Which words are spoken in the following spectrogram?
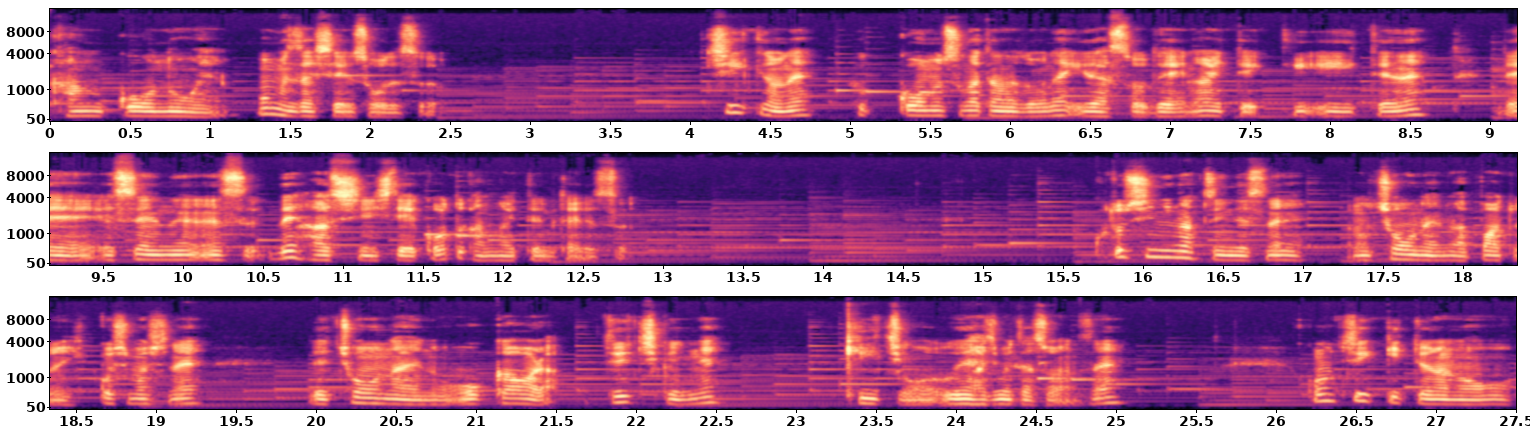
観光農園を目指しているそうです。地域のね、復興の姿などをね、イラストで描いていてね、で、SNS で発信していこうと考えているみたいです。今年2月にですね、あの町内のアパートに引っ越しましてね、で、町内の大河原っていう地区にね、木市を植え始めたそうなんですね。この地域っていうのは、あの、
